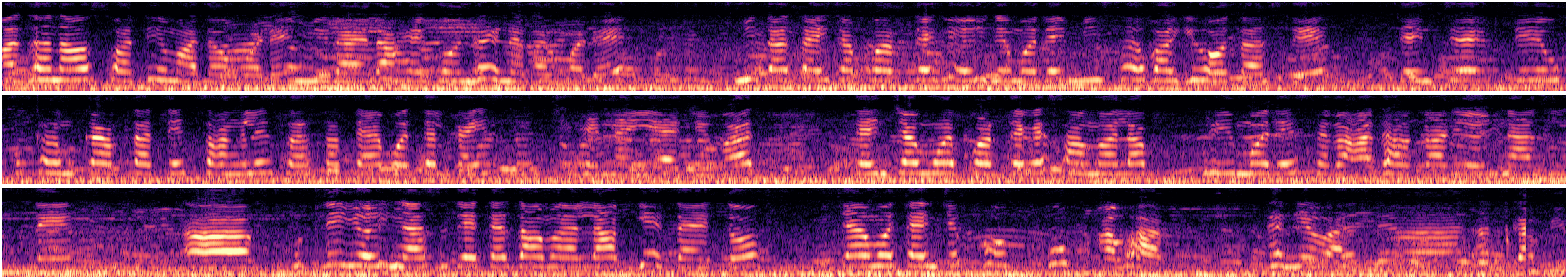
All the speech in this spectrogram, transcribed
माझं नाव स्वाती माधव वडे. मी राहिला आहे गोंधळ नगरमध्ये स्मिताताईच्या प्रत्येक योजनेमध्ये मी सहभागी होत असते. त्यांचे जे उपक्रम करतात ते चांगलेच असतात. त्याबद्दल काहीच हे नाही आहे अजिबात. त्यांच्यामुळे प्रत्येक आम्हाला फ्रीमध्ये सगळं आधार कार्ड योजना असू दे कुठली योजना असू दे त्याचा आम्हाला लाभ घेता येतो. त्यामुळे त्यांचे खूप खूप आभार. धन्यवाद. धन्यवाद. मी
